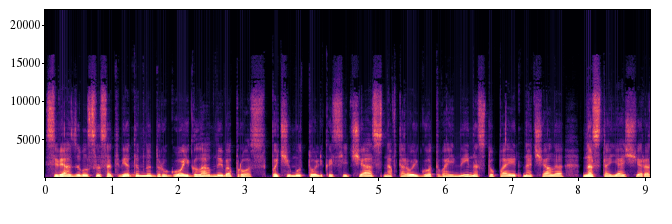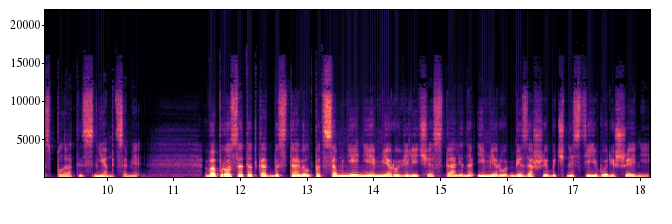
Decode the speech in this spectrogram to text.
Связывался с ответом на другой главный вопрос: почему только сейчас, на второй год войны, наступает начало настоящей расплаты с немцами? Вопрос этот как бы ставил под сомнение меру величия Сталина и меру безошибочности его решений.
